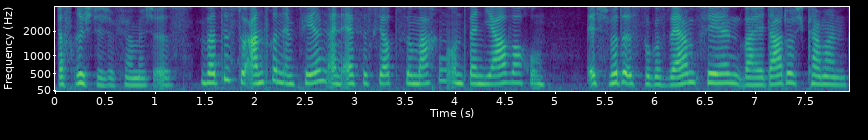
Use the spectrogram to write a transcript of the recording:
das Richtige für mich ist. Würdest du anderen empfehlen, ein FSJ zu machen und wenn ja, warum? Ich würde es sogar sehr empfehlen, weil dadurch kann man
